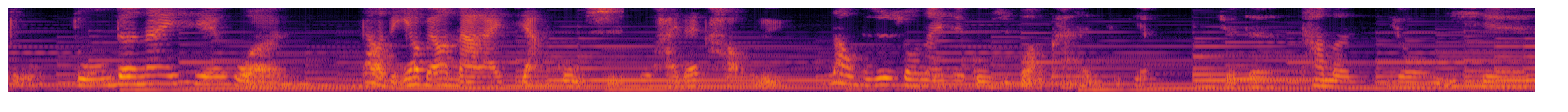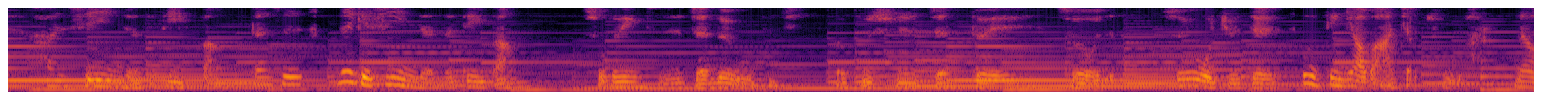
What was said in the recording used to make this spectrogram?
多，读的那一些文，到底要不要拿来讲故事，我还在考虑。倒不是说那些故事不好看还是怎么样，我觉得他们有一些很吸引人的地方，但是那个吸引人的地方，说不定只是针对我自己，而不是针对所有人。所以我觉得不一定要把它讲出来。那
